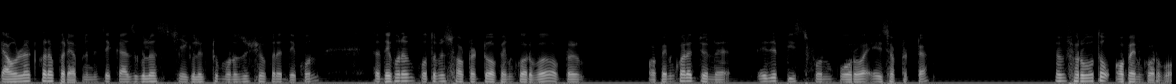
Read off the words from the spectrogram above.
ডাউনলোড করার পরে আপনাদের যে কাজগুলো আছে সেগুলো একটু মনোযোগ সহকারে দেখুন। তা দেখুন, আমি প্রথমে সফটওয়্যারটা ওপেন করব। ওপেন করার জন্য এই যে পিস ফোন প্রো এই সফটওয়্যারটা আমি সর্বপ্রথম ওপেন করব।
